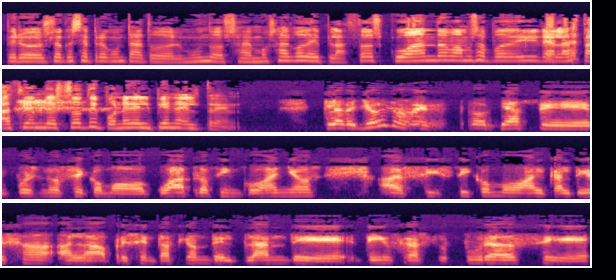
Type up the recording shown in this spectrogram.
pero es lo que se pregunta a todo el mundo. ¿Sabemos algo de plazo? ¿Cuándo vamos a poder ir a la estación de Soto y poner el pie en el tren? Claro, yo recuerdo que hace, pues no sé, como cuatro o cinco años asistí como alcaldesa a la presentación del plan de, infraestructuras, eh,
